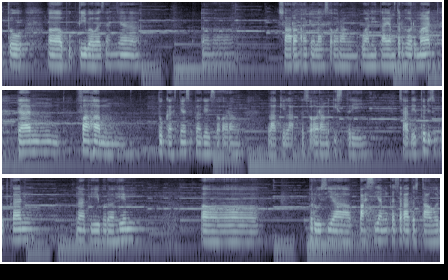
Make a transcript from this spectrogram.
Itu uh, bukti bahwasannya uh, Sarah adalah seorang wanita yang terhormat dan faham tugasnya sebagai seorang laki-laki, seorang istri. Saat itu disebutkan Nabi Ibrahim uh, berusia pas yang ke 100 tahun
